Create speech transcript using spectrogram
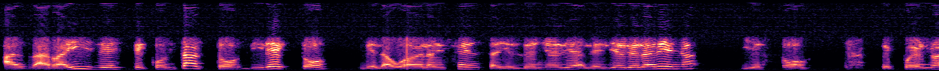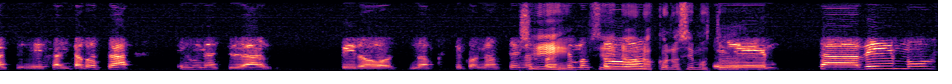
a, raíz de este contacto directo del abogado de la defensa y el dueño del, diario La Arena, y eso, después no es, Santa Rosa es una ciudad, pero nos, se conoce, nos conocemos sí, todos. nos conocemos todos. Eh, sabemos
